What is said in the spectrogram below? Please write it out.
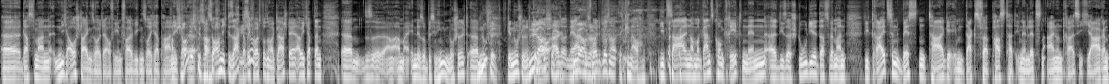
äh, dass man nicht aussteigen sollte auf jeden Fall wegen solcher Panik. ich auch nicht Äh, gesagt. Hast du auch nicht gesagt, aber ich Sicher. wollte es bloß nochmal klarstellen. Aber ich habe dann ähm, das, äh, am Ende so ein bisschen hingenuschelt. Ähm, Genuschelt? Genuschelt, Nie genau. Also, ja, ich aussteigen. wollte bloß noch genau die Zahlen nochmal ganz konkret nennen äh, dieser Studie, dass wenn man die 13 besten Tage im DAX verpasst hat in den letzten 31 Jahren,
